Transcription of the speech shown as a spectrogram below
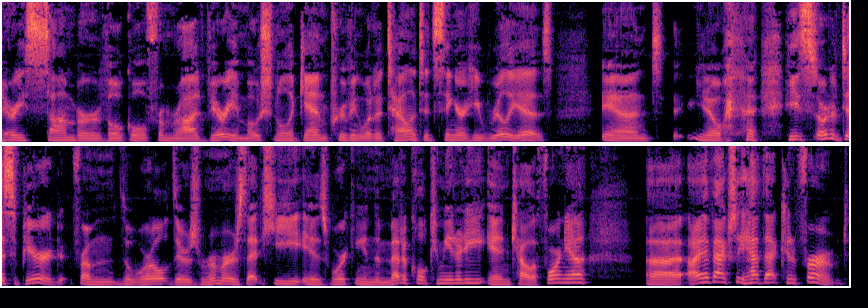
Very somber vocal from Rod, very emotional again, proving what a talented singer he really is. And, you know, he's sort of disappeared from the world. There's rumors that he is working in the medical community in California. Uh, I have actually had that confirmed.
